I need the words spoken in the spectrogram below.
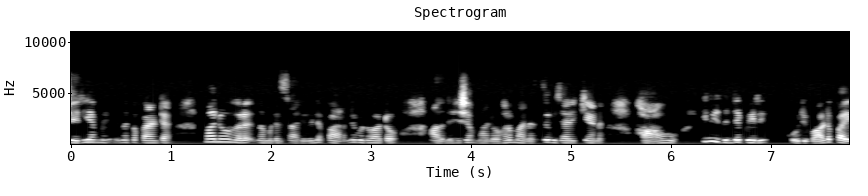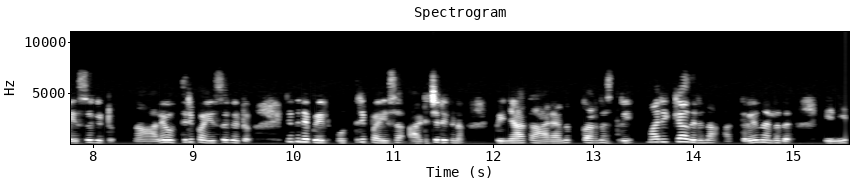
ശരി അമ്മേ എന്നൊക്കെ പറഞ്ഞിട്ട് മനോഹർ നമ്മുടെ സരുവിനെ പറഞ്ഞു വിടുവാട്ടോ അതിനുശേഷം മനോഹർ മനസ്സിൽ വിചാരിക്കുകയാണ് ഹാവു ഇനി ഇതിന്റെ പേര് ഒരുപാട് പൈസ കിട്ടും. നാളെ ഒത്തിരി പൈസ കിട്ടും. ഇതിന്റെ പേരിൽ ഒത്തിരി പൈസ അടിച്ചെടുക്കണം. പിന്നെ ആ താരാന്ന് പറഞ്ഞ സ്ത്രീ മരിക്കാതിരുന്ന അത്രയും നല്ലത്. ഇനി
